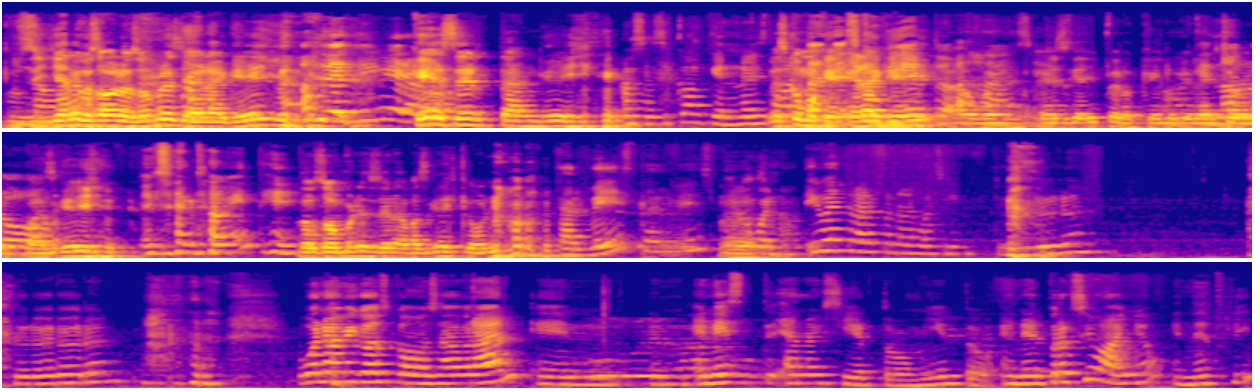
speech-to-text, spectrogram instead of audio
Pues No. si ya le gustaban los hombres, ya era gay. O sea, sí, pero... ¿Qué es ser tan gay? O sea, así como que no estaba Es como tan que era gay. Ah, Ajá, bueno, sí. es gay, pero que lo hubiera que no hecho lo- más gay. Exactamente. Los hombres era más gay que uno. Tal vez, tal vez, pero sí. bueno, iba a entrar con algo así. Bueno amigos, como sabrán, en, en, en este, ah no es cierto, miento, en el próximo año en Netflix,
